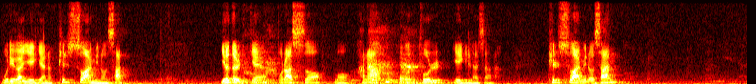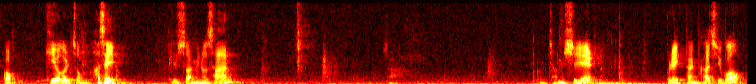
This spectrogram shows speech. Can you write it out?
우리가 얘기하는 필수 아미노산 8개 플러스 뭐 하나 혹은 둘 얘기를 하잖아. 필수 아미노산 꼭 기억을 좀 하세요. 필수 아미노산. 자, 잠시 브레이크 타임 가지고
